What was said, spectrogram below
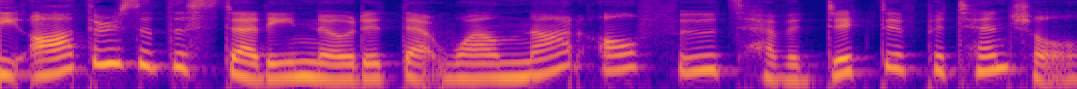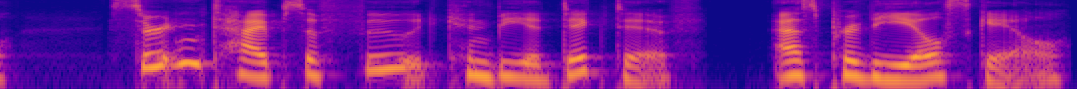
The authors of the study noted that while not all foods have addictive potential, certain types of food can be addictive, as per the Yale scale.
